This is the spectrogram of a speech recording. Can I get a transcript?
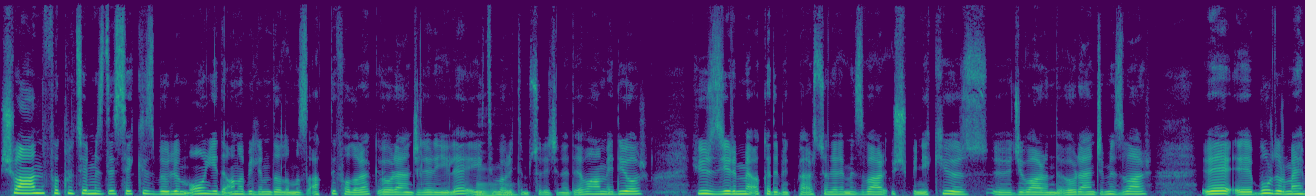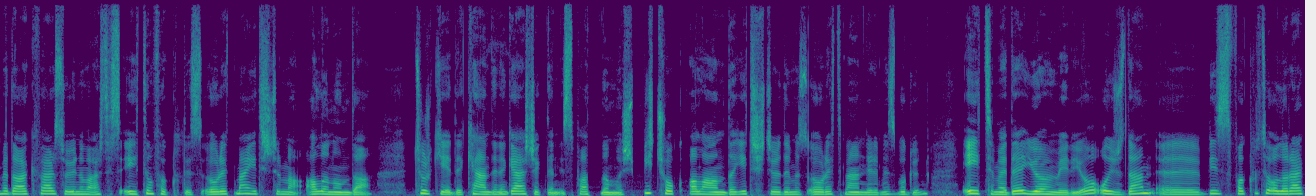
Şu an fakültemizde 8 bölüm 17 ana bilim dalımız aktif olarak öğrencileriyle eğitim hı. öğretim sürecine devam ediyor. 120 akademik personelimiz var. 3200 e, civarında öğrencimiz var. Ve e, Burdur Mehmet Akif Ersoy Üniversitesi Eğitim Fakültesi öğretmen yetiştirme alanında Türkiye'de kendini gerçekten ispatlamış birçok alanda yetiştirdiğimiz öğretmenlerimiz bugün eğitime de yön veriyor. O yüzden e, biz fakülte olarak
